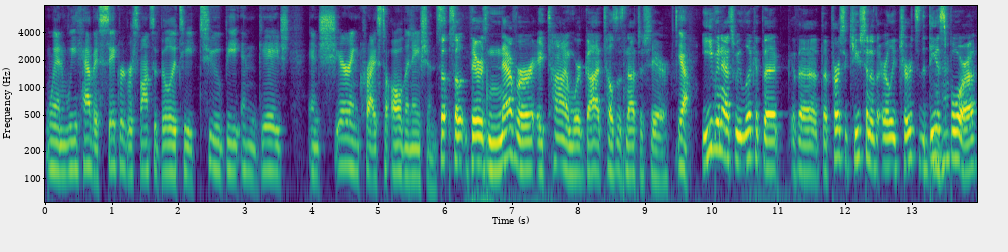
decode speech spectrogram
when we have a sacred responsibility to be engaged and sharing Christ to all the nations. So, so there's never a time where God tells us not to share. yeah, Even as we look at the the, the persecution of the early church, the diaspora,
